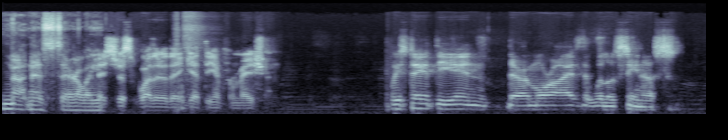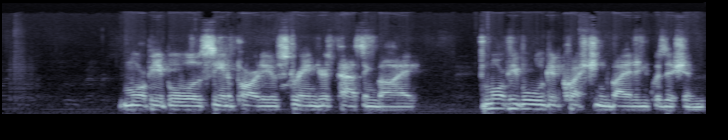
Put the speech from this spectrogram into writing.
not necessarily It's just whether they get the information. If we stay at the inn, there are more eyes that will have seen us. More people will have seen a party of strangers passing by. More people will get questioned by an inquisition.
